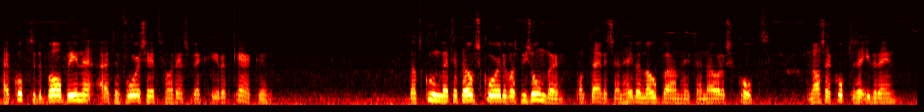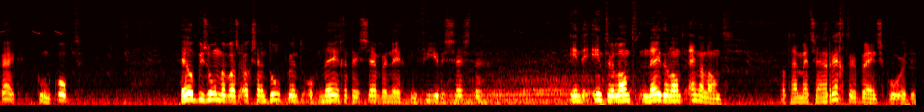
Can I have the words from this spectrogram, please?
Hij kopte de bal binnen uit een voorzet van rechtsback Gerard Kerken. Dat Koen met het hoofd scoorde was bijzonder, want tijdens zijn hele loopbaan heeft hij nauwelijks gekopt. En als hij kopte zei iedereen, kijk, Koen kopt. Heel bijzonder was ook zijn doelpunt op 9 december 1964 in de Interland Nederland-Engeland, dat hij met zijn rechterbeen scoorde.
